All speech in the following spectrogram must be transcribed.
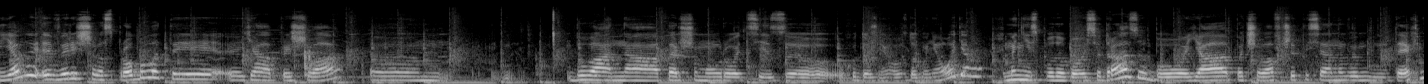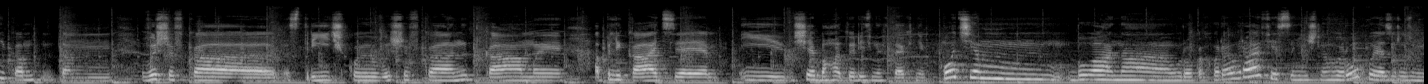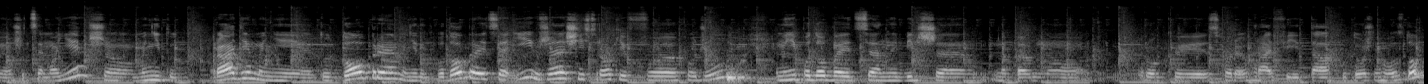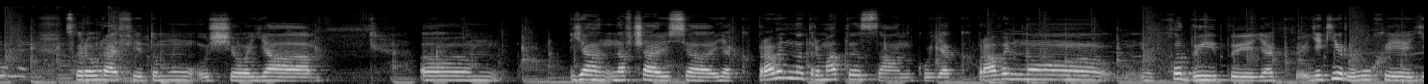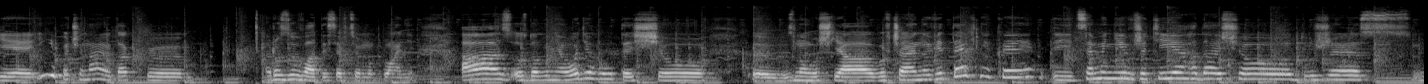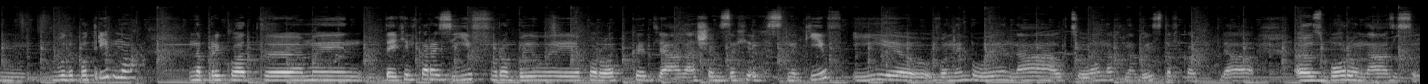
Я ви- вирішила спробувати. Е, Я прийшла. Була на першому уроці з художнього оздоблення одягу. Мені сподобалось одразу, бо я почала вчитися новим технікам. Там вишивка стрічкою, вишивка нитками, аплікація і ще багато різних технік. Потім була на уроках хореографії, сценічного руху. Я зрозуміла, що це моє, що мені тут раді, мені тут добре, мені тут подобається. І вже 6 років е, ходжу. І мені подобається найбільше, напевно, уроки з хореографії та художнього оздоблення. З хореографії, тому що я. Ем, я навчаюся, як правильно тримати осанку, як правильно ну, ходити, як, які рухи є, і починаю так е, розвиватися в цьому плані. А з оздоблення одягу, те, що е, знову ж я вивчаю нові техніки, і це мені в житті, я гадаю, що дуже буде потрібно. Наприклад, е, ми декілька разів робили поробки для наших захисників, і вони були на аукціонах, на виставках для е, збору на ЗСУ.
